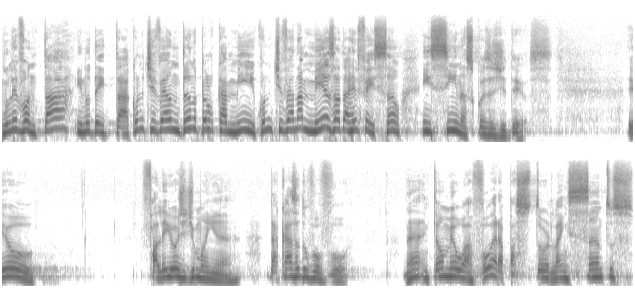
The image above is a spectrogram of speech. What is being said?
no levantar e no deitar, quando estiver andando pelo caminho, quando estiver na mesa da refeição, ensina as coisas de Deus. Eu falei hoje de manhã da casa do vovô, né? Então meu avô era pastor lá em Santos.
